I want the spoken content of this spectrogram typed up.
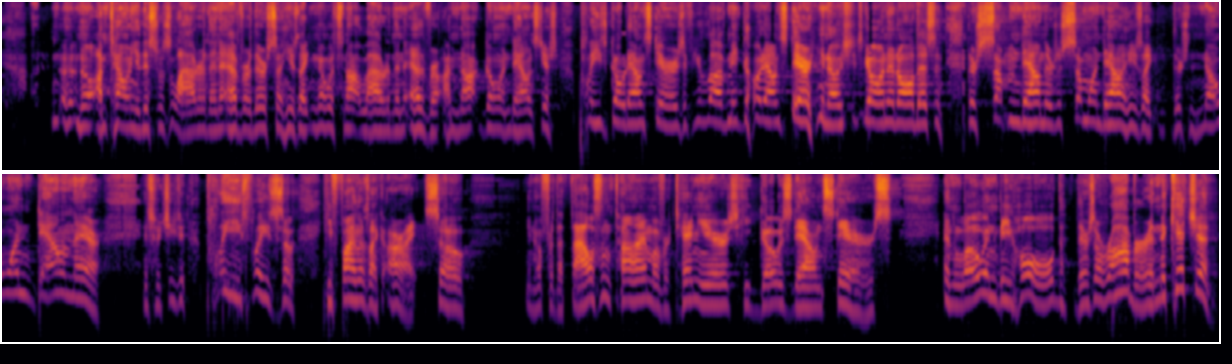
no, I'm telling you, this was louder than ever. There's some, he's like, no, it's not louder than ever. I'm not going downstairs. Please go downstairs. If you love me, go downstairs. You know, she's going at all this, and there's something down there. There's someone down. He's like, there's no one down there. And so she, just, please, please. So he finally was like, all right. So, you know, for the thousandth time over 10 years, he goes downstairs, and lo and behold, there's a robber in the kitchen.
